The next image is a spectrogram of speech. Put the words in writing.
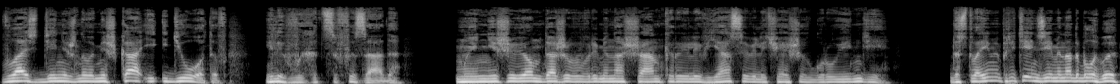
власть денежного мешка и идиотов — или выходцев из ада. Мы не живем даже во времена Шанкара или Вьяса, величайших гуру Индии. Да с твоими претензиями надо было бы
